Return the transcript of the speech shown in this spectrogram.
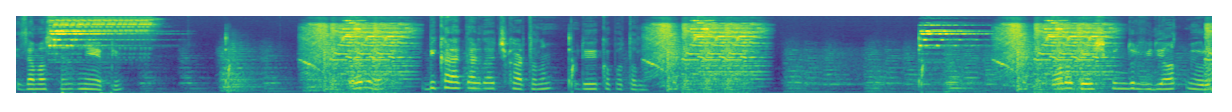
izlemezseniz niye yapayım? Öyle. Bir karakter daha çıkartalım. Videoyu kapatalım. Bu arada 5 gündür video atmıyorum.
